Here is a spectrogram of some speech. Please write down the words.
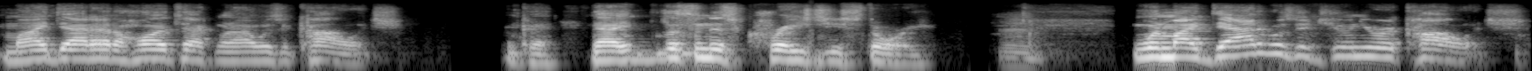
my dad had a heart attack when I was in college. Okay, now listen to this crazy story. Mm. When my dad was a junior at college,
